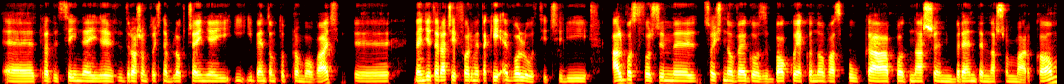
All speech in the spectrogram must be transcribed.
e, tradycyjne i wdrożą coś na blockchainie i, i, i będą to promować. Y, będzie to raczej w formie takiej ewolucji, czyli albo stworzymy coś nowego z boku jako nowa spółka pod naszym brandem, naszą marką,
